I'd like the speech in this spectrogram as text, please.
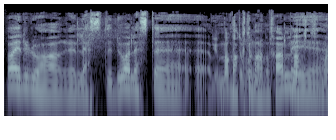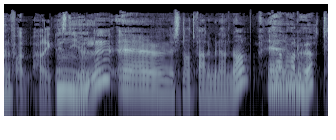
hva er det du har lest? Du har lest uh, Makt og mannefall i Makt og mannefall har jeg lest i Mhm. julen. Mm. er snart ferdig med den nå. Ja, hva har du hørt?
